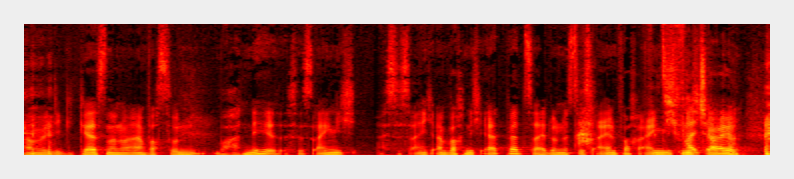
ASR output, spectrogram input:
haben wir die gegessen und waren einfach so ein, boah, nee, es ist eigentlich es ist eigentlich einfach nicht Erdbeerzeit und es ist einfach eigentlich nicht geil. An,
